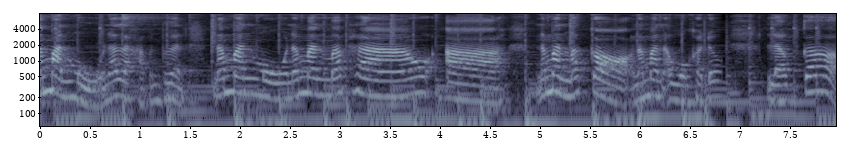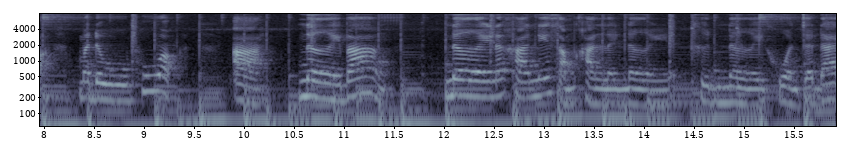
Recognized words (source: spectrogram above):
น้ำมันหมูนั่นแหละค่ะเพื่อนๆ น้ำมันหมู น้ำมันมะพร้าวาน้ำมันมะกอก น้ำมันอะโวคาโด แล้วก็มาดูพวกเนยบ้าง เนยนะคะนี่สำคัญเลยเนยคือเนยควรจะได้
